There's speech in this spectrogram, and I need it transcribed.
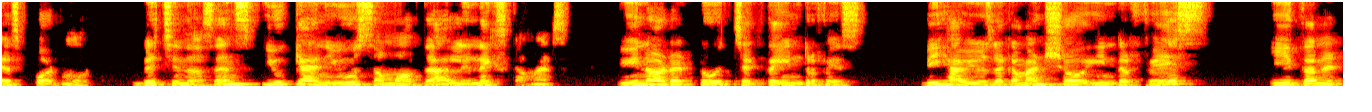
expert mode which in the sense you can use some of the linux commands. In order to check the interface we have used the command show interface ethernet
